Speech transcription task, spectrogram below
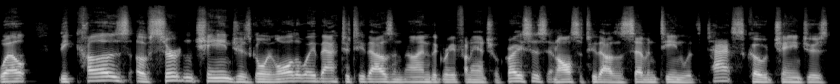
Well, because of certain changes going all the way back to 2009, the great financial crisis, and also 2017 with tax code changes,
